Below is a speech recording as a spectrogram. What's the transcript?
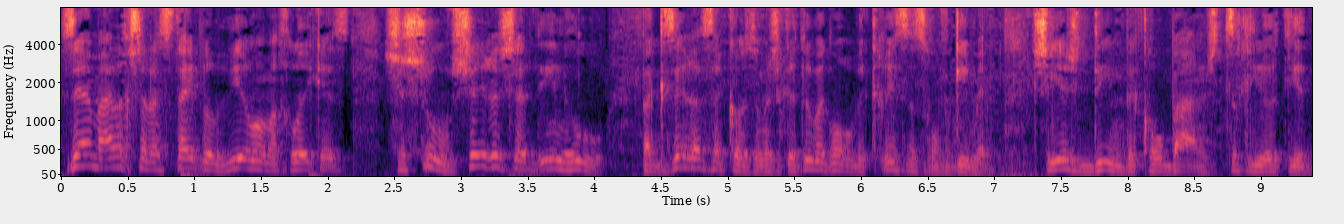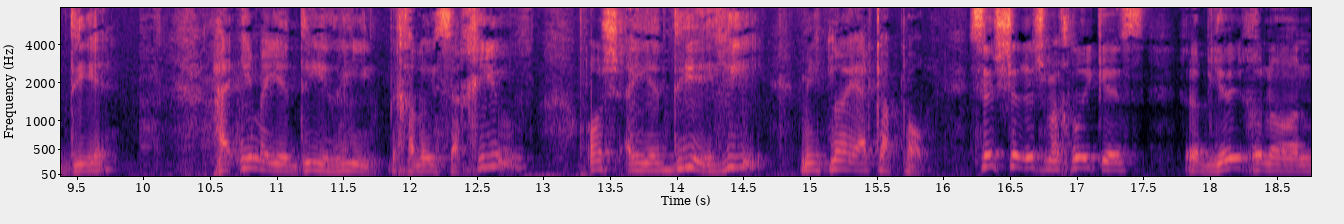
זה המהלך של הסטייפלר בירו מחלוקס, ששוב, שרש הדין הוא, בגזר הזכו, זה מה שכתוב בגמור בקריסס חוף ג', שיש דין בקורבן שצריך להיות ידיע, האם הידיע היא בחלויס החיוב, או שהידיע היא מתנועי הכפור. זה שרש מחלוקס רבי יוחנן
